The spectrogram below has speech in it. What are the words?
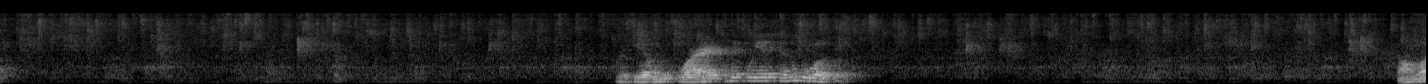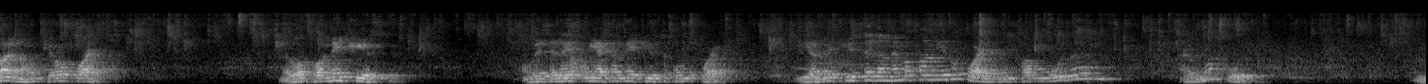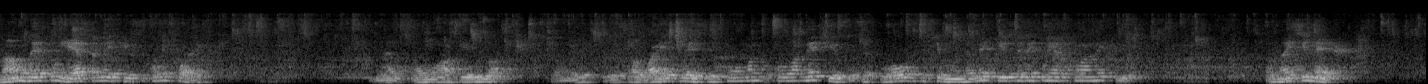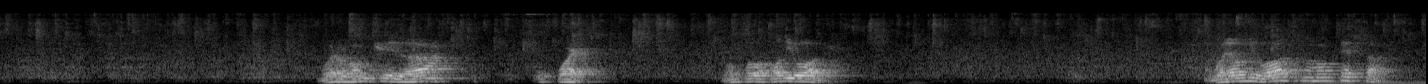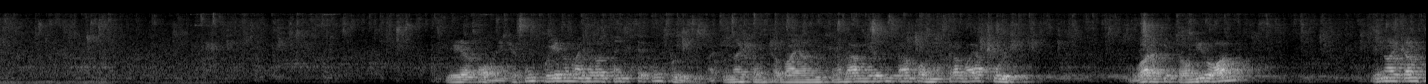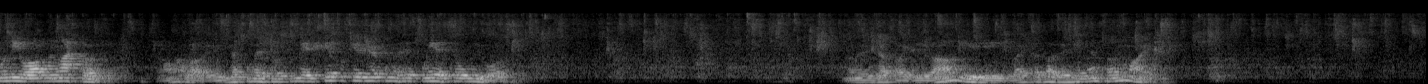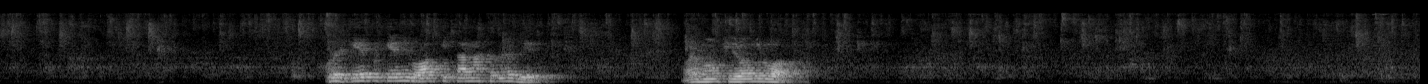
Porque é um quarto reconhecendo o outro. Então agora nós vamos tirar o quarto. Nós vamos pôr a ametista. Vamos ver se ele reconhece a ametista como quarto. E a ametista é da mesma família do quarto, só muda alguma coisa não reconhece a ametista como quarto. Né? Como aquele lá. Então ele, só vai reconhecer como uma, como uma ametista. Se for o testemunho da ametista, ele reconhece como ametista. Então não se mexe. Agora vamos tirar o quarto. Vamos colocar o nióbio. Agora é o nióbio que nós vamos testar. E a corrente é comprida, mas ela tem que ser cumprida. Aqui nós estamos trabalhando em cima da mesa, então a corrente trabalha curta. Agora aqui está o nióbio e nós estamos com o nióbio na câmera. Então agora ele já começou a se mexer porque ele já começou a conhecer o nióbio. Então ele já está girando e vai cada vez aumentando mais. Por quê? Porque é o nióbio que está na câmera dele. Agora vamos tirar o nióbio.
